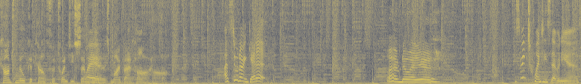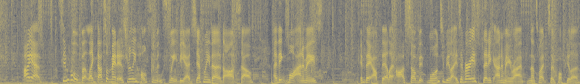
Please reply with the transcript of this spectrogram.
Can't milk a cow for 27 Wait. years. My bad. Ha ha. I still don't get it. I have no idea. It's been 27 years. Oh yeah, simple, but like that's what made it. It's really wholesome and sweet. But yeah, it's definitely the, the art style. I think more animes, if they up there, like art style a bit more to be like, it's a very aesthetic anime, right? And that's why it's so popular.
